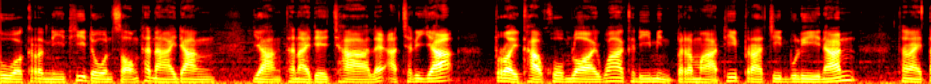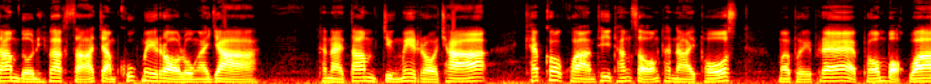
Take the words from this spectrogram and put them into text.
ตัวกรณีที่โดนสองทนายดัง อย่างทนายเดชาและอัจฉริยะ ปล่อยข่าวโคมลอยว่าคดีหมิ่นประมาทที่ปราจีนบุรีนั้น ทนายตั้มโดนพิพากษาจำคุกไม่รอลงอาญา ทนายตั้มจึงไม่รอช้า แคปข้อความที่ทั้งสองทนายโพสต์ มาเผยแพร่พร้อมบอกว่า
